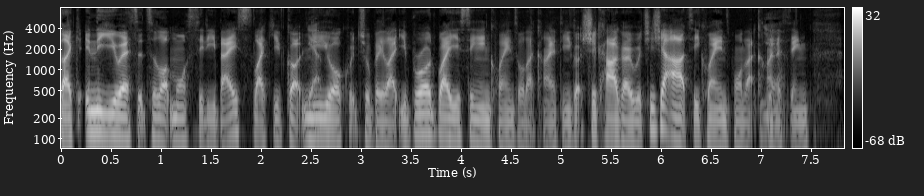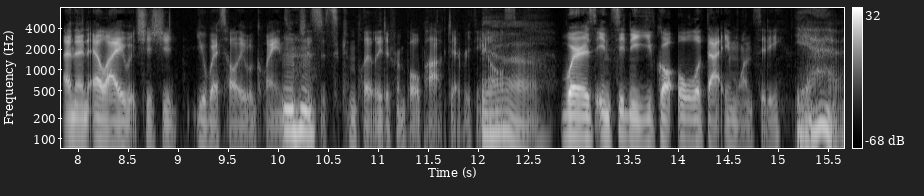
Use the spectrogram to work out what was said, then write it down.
like in the US, it's a lot more city based. Like you've got New Yeah. York, which will be like your Broadway, your singing queens, all that kind of thing. You've got Chicago, which is your artsy queens, more that kind Yeah. of thing. And then LA, which is your, your West Hollywood queens, Mm-hmm. which is just a completely different ballpark to everything else. Whereas in Sydney, you've got all of that in one city. Yeah.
